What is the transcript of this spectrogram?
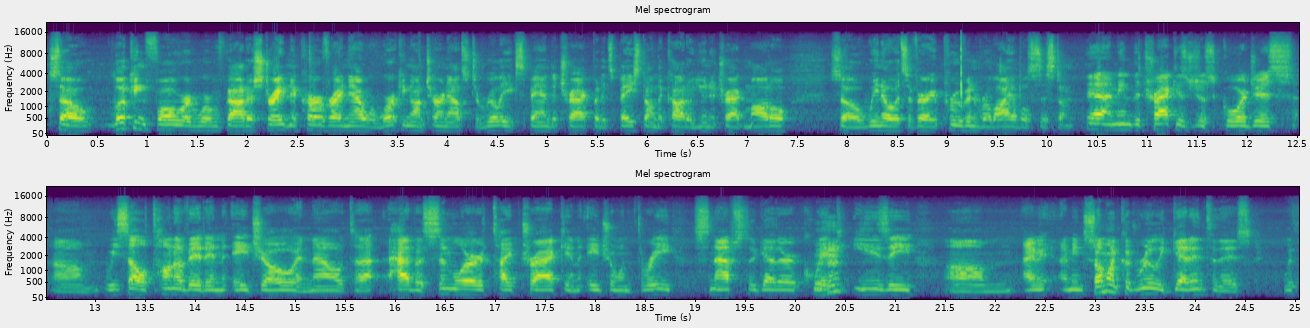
So looking forward, where we've got a straight and a curve right now, we're working on turnouts to really expand the track, but it's based on the Kato Unitrack model. So we know it's a very proven, reliable system. Yeah, I mean the track is just gorgeous. Um, we sell a ton of it in HO, and now to have a similar type track in HO and three snaps together quick, Mhm. easy. Um, I mean, I mean, someone could really get into this with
